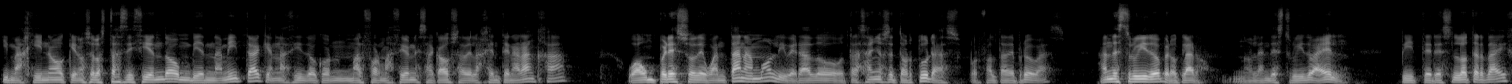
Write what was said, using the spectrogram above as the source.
Imagino que no se lo estás diciendo a un vietnamita que ha nacido con malformaciones a causa de la gente naranja, o a un preso de Guantánamo liberado tras años de torturas por falta de pruebas. Han destruido, pero claro, no le han destruido a él, Peter Sloterdijk,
